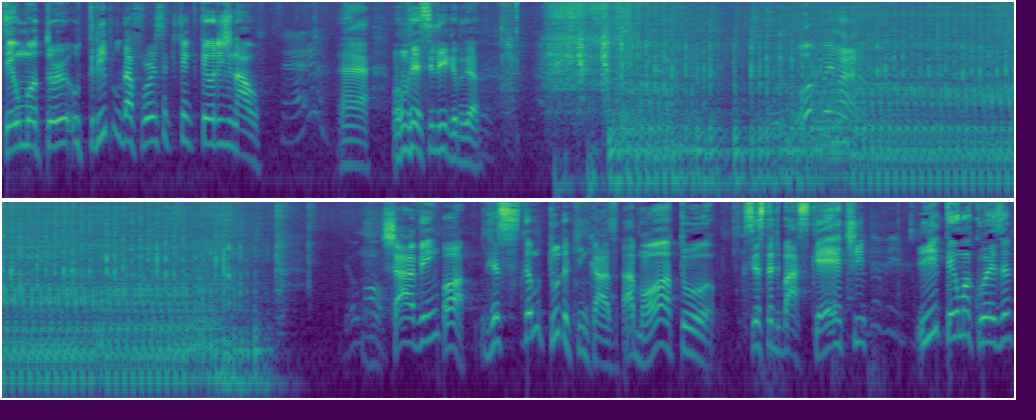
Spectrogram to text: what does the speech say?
tem um motor o triplo da força que tinha que ter original. É, vamos ver se liga, Miguel. Ô, louco, hein, mano? Deu bom. Chave, hein? Ó, ressuscitamos tudo aqui em casa. A moto, cesta de basquete. E tem uma coisa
